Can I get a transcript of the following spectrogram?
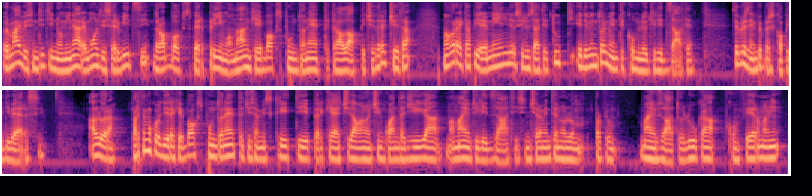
Ormai vi ho sentiti nominare molti servizi, Dropbox per primo, ma anche Box.net, Cloud App, eccetera, eccetera, ma vorrei capire meglio se li usate tutti ed eventualmente come li utilizzate se per esempio per scopi diversi. Allora, partiamo col dire che Box.net ci siamo iscritti perché ci davano 50 giga, ma mai utilizzati. Sinceramente non l'ho proprio mai usato. Luca, confermami.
